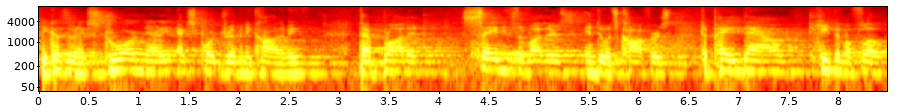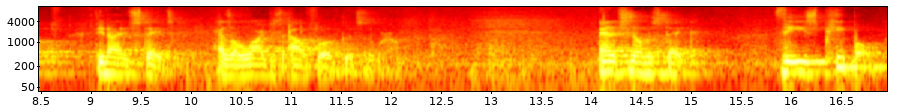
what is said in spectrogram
because of an extraordinary export driven economy that brought it savings of others into its coffers to pay down, to keep them afloat. The United States has the largest outflow of goods in the world. And it's no mistake. These people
